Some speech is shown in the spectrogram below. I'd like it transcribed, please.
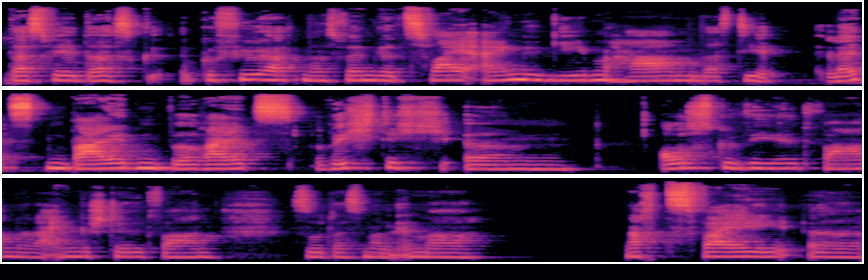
dass wir das Gefühl hatten, dass wenn wir zwei eingegeben haben, dass die letzten beiden bereits richtig ähm, ausgewählt waren oder eingestellt waren, so dass man immer nach zwei äh,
